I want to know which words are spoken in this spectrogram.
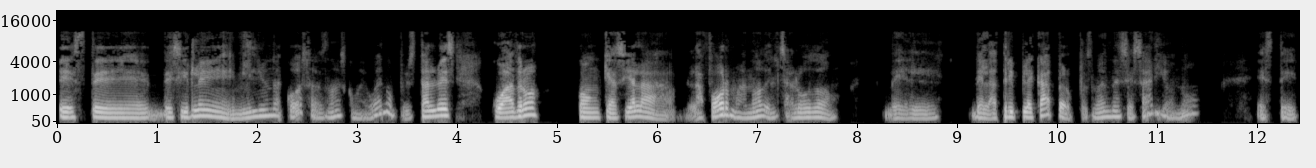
este, decirle mil y una cosas, ¿no? Es como, bueno, pues tal vez cuadró con que hacía la, la forma, ¿no? Del saludo del, de la triple K, pero pues no es necesario, ¿no? Este,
